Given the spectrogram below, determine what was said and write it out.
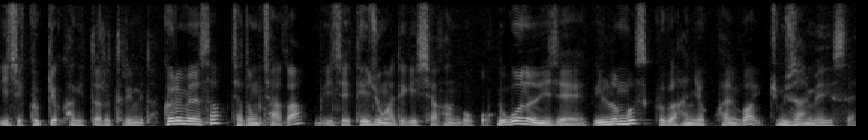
이제 급격하게 떨어뜨립니다. 그러면서 자동차가 이제 대중화되기 시작한 거고, 요거는 이제 일론 머스크가 한 역할과 좀 유사한 면이 있어요.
